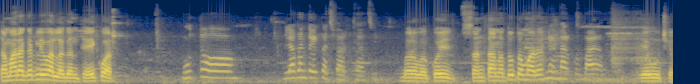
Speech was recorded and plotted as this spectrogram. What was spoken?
તમારા કેટલી વાર લગ્ન થયા? એકવાર હું તો લગ્ન તો એક જ વાર થયા છે. બરોબર. કોઈ સંતાન હતું તમારે? નહીં મારું કોઈ બાળક એવું છે.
